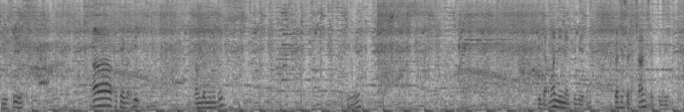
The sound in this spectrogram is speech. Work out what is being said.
to use this. Uh, okay, I got hit. Longer mini boost. Okay. Okay, that one didn't activate, eh? Because it's a chance activate.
